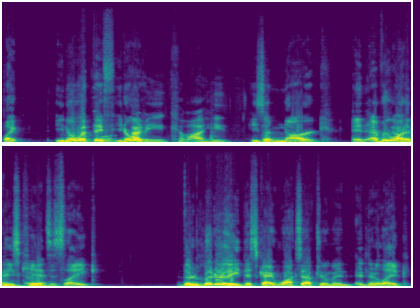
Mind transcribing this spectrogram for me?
like you know what they, Well, you know what I mean, come on. He he's a narc and every one of these kids ahead. is like they're literally this guy walks up to him and, and they're like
